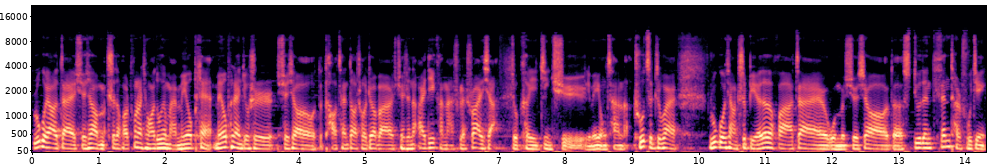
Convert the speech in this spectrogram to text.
如果要在学校吃的话，通常情况都会买 meal plan。meal plan 就是学校的套餐，到时候只要把学生的 ID 卡拿出来刷一下，就可以进去里面用餐了。除此之外，如果想吃别的的话，在我们学校的 student center 附近。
